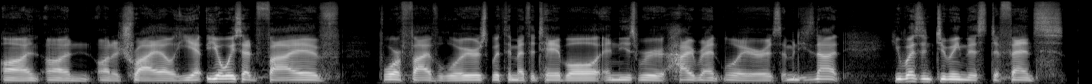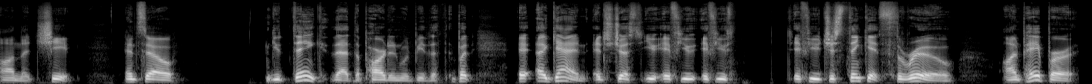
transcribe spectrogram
on on on a trial. He he always had five four or five lawyers with him at the table, and these were high rent lawyers. I mean, he's not, he wasn't doing this defense on the cheap. And so you'd think that the pardon would be the, th- but i again, it's just you, if you, if you, if you just think it through on paper,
